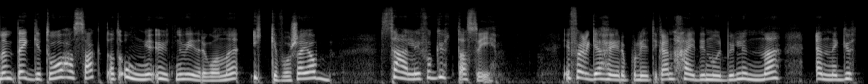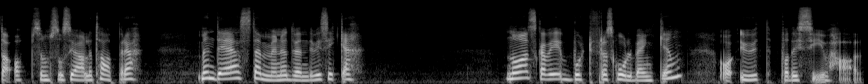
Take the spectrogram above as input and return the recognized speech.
men begge to har sagt at unge uten videregående ikke får seg jobb. Særlig for gutta svi. Ifølge høyrepolitikeren Heidi Nordby Lunde ender gutta opp som sosiale tapere. Men det stemmer nødvendigvis ikke. Nå skal vi bort fra skolebenken og ut på de syv hav.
